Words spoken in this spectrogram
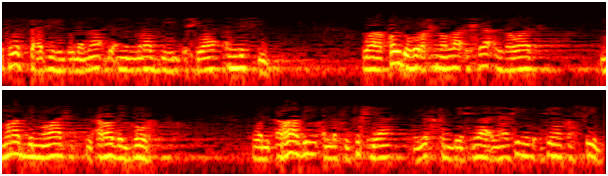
فتوسع فيه العلماء لأن المراد به الإحياء النسي. وقوله رحمه الله إحياء المواد المراد بالمواد الأراضي البور. والأراضي التي تحيا ويحكم بإحيائها فيها تفصيل.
